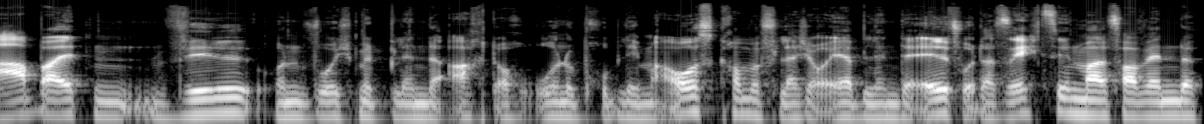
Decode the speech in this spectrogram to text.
arbeiten will und wo ich mit Blende 8 auch ohne Probleme auskomme, vielleicht auch eher Blende 11 oder 16 mal verwende.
